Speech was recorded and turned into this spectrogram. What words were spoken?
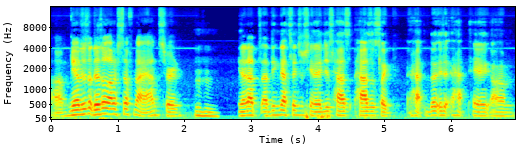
um, yeah, there's a, there's a lot of stuff not answered. Mm-hmm. You know, that's I think that's interesting. It just has has us like ha, it, ha, it, um,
